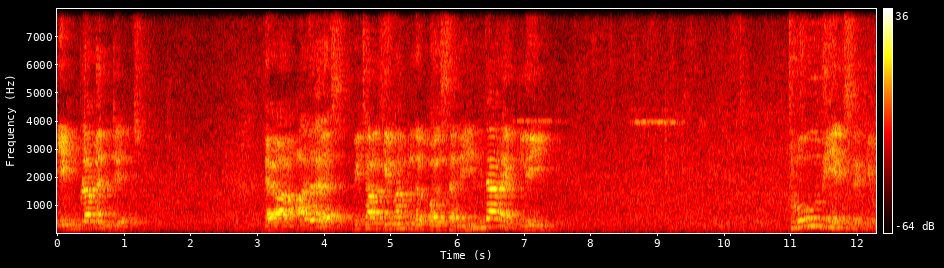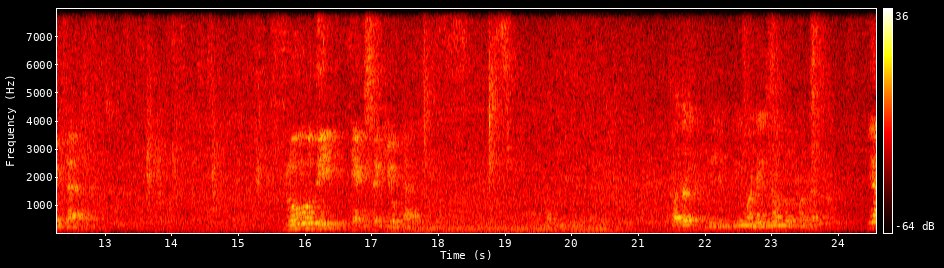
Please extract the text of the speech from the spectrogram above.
implement it. There are others which are given to the person indirectly through the executor through the executor. You give one example? Yeah,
